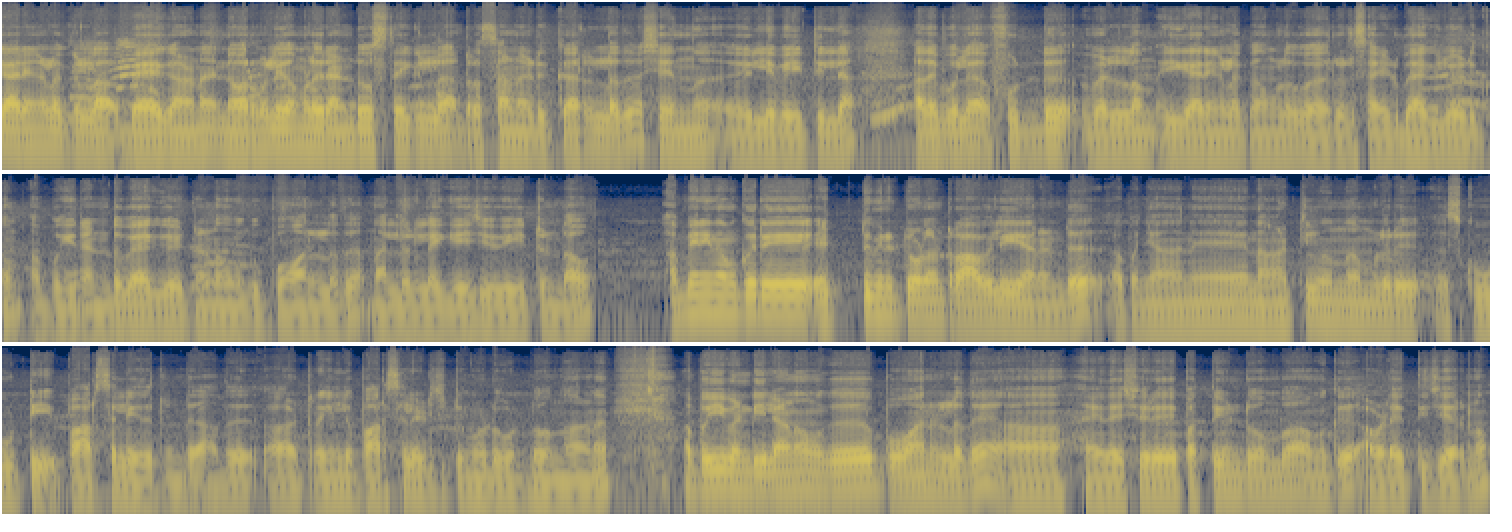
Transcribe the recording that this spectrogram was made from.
കാര്യങ്ങളൊക്കെ ഉള്ള ബാഗാണ് നോർമലി നമ്മൾ രണ്ട് ദിവസത്തേക്കുള്ള ഡ്രസ്സാണ് എടുക്കാറുള്ളത്. പക്ഷേ ഇന്ന് വലിയ വെയിറ്റ് ഇല്ല. അതേപോലെ ഫുഡ് വെള്ളം ഈ കാര്യങ്ങളൊക്കെ നമ്മൾ വേറൊരു സൈഡ് ബാഗിലും എടുക്കും. അപ്പോൾ ഈ രണ്ട് ബാഗുമായിട്ടാണ് നമുക്ക് പോകാനുള്ളത്. നല്ലൊരു ലഗേജ് വെയിറ്റ് ഉണ്ടാവും. അപ്പോൾ ഇനി നമുക്കൊരു എട്ട് മിനിറ്റോളം ട്രാവൽ ചെയ്യാനുണ്ട്. അപ്പോൾ ഞാൻ നാട്ടിൽ നിന്ന് നമ്മളൊരു സ്കൂട്ടി പാർസൽ ചെയ്തിട്ടുണ്ട്. അത് ട്രെയിനിൽ പാർസൽ അടിച്ചിട്ട് ഇങ്ങോട്ട് കൊണ്ടുവന്നതാണ്. അപ്പോൾ ഈ വണ്ടിയിലാണ് നമുക്ക് പോകാനുള്ളത് ഏകദേശം ഒരു പത്ത് മിനിറ്റ് മുമ്പ് നമുക്ക് അവിടെ എത്തിച്ചേരണം.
